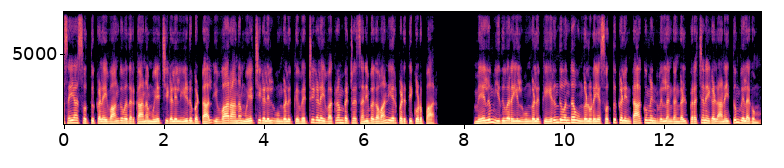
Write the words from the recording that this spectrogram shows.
அசையா சொத்துக்களை வாங்குவதற்கான முயற்சிகளில் ஈடுபட்டால் இவ்வாறான முயற்சிகளில் உங்களுக்கு வெற்றிகளை வக்ரம் பெற்ற சனிபகவான் ஏற்படுத்திக் கொடுப்பார். மேலும் இதுவரையில் உங்களுக்கு இருந்து வந்த உங்களுடைய சொத்துக்களின் டாக்குமெண்ட் வில்லங்கங்கள் பிரச்சனைகள் அனைத்தும் விலகும்.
